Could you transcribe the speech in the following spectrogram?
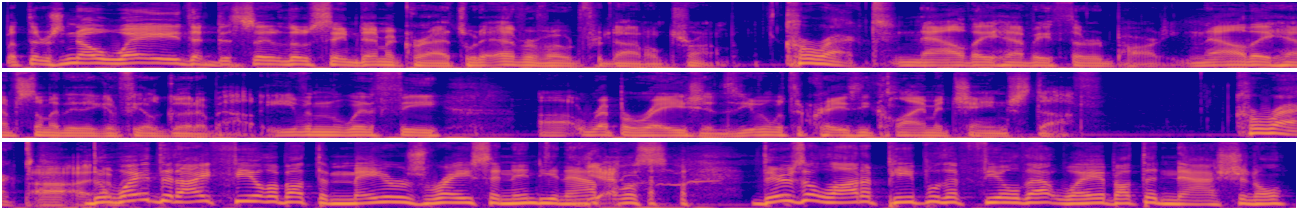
But there's no way that those same Democrats would ever vote for Donald Trump. Correct. Now they have a third party. Now they have somebody they can feel good about, even with the uh, reparations, even with the crazy climate change stuff. Correct. the way that I feel about the mayor's race in Indianapolis, there's a lot of people that feel that way about the national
